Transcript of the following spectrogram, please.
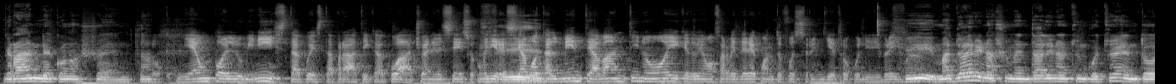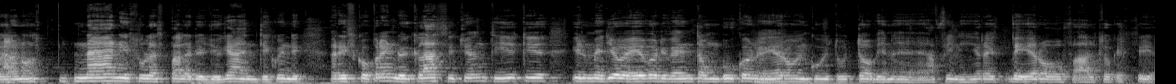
grande conoscenza. Ok, Mi è un po' illuminista questa pratica qua, cioè nel senso, come dire, Sì. siamo talmente avanti noi che dobbiamo far vedere quanto fossero indietro quelli di prima. Sì, ma già i rinascimentali nel Cinquecento Ah. erano nani sulle spalle dei giganti, quindi riscoprendo i classici antichi, il Medioevo diventa un buco Mm. nero in cui tutto viene a finire, vero o falso che sia.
